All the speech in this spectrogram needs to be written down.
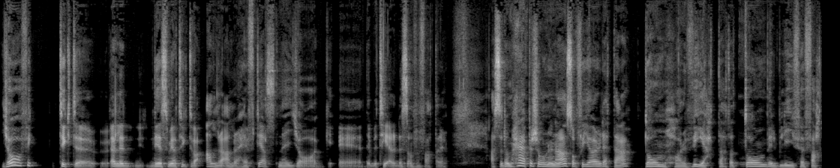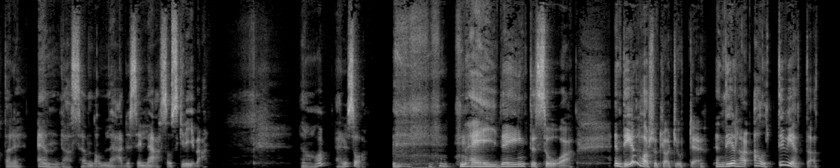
jag fick, tyckte, eller det som jag tyckte var allra, allra häftigast när jag eh, debuterade som författare. Alltså de här personerna som får göra detta, de har vetat att de vill bli författare ända sedan de lärde sig läsa och skriva. Ja, är det så? Nej, det är inte så. En del har såklart gjort det. En del har alltid vetat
